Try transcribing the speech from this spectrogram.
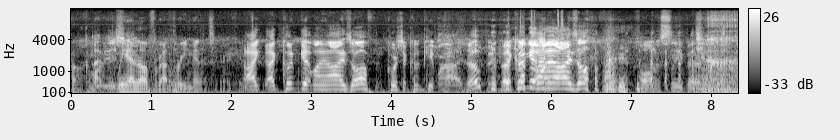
Oh come I on, mean, we had it on for about three minutes here. I couldn't. I, I couldn't get my eyes off. it. Of course, I couldn't keep my eyes open, but I couldn't get my eyes off. Falling asleep at our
